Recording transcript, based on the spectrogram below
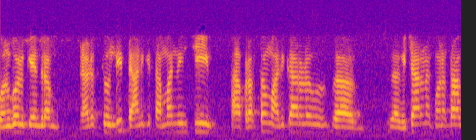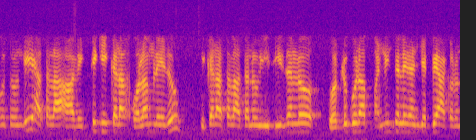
కొనుగోలు కేంద్రం నడుస్తుంది. దానికి సంబంధించి ఆ, ప్రస్తుతం అధికారులు విచారణ కొనసాగుతుంది. అసలు ఆ వ్యక్తికి ఇక్కడ పొలం లేదు. ఇక్కడ అసలు అతను ఈ సీజన్లో ఒడ్లు కూడా పండించలేదని చెప్పి అక్కడ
